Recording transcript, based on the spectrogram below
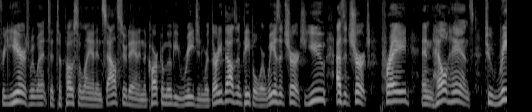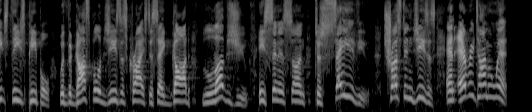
For years, we went to Toposa land in South Sudan in the Karkamugi region where 30,000 people, where we as a church, you as a church, prayed and held hands to reach these people with the gospel of Jesus Christ to say, God loves you. He sent his son to save you. Trust in Jesus. And every time we went,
